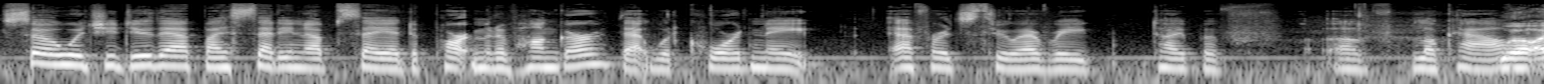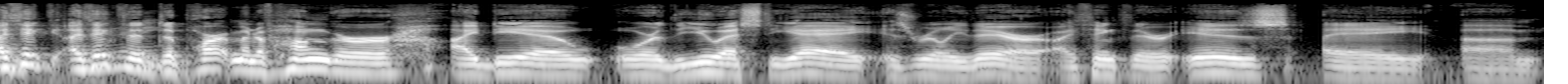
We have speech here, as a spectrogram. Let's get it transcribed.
So, would you do that by setting up, say, a Department of Hunger that would coordinate efforts through every type of of locale? Well, I think I think the Department of Hunger idea or the USDA is really there. I think there is a um,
